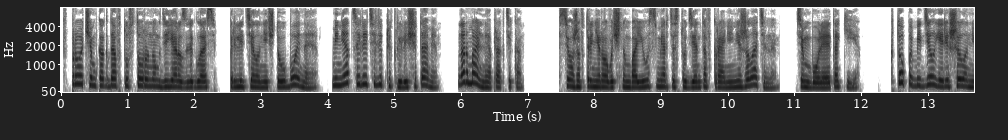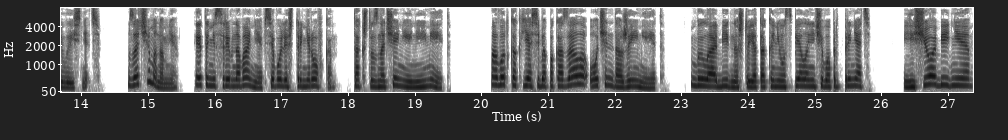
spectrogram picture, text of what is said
Впрочем, когда в ту сторону, где я разлеглась, прилетело нечто убойное, меня целители прикрыли щитами. Нормальная практика. Все же в тренировочном бою смерти студентов крайне нежелательны, тем более такие. Кто победил, я решила не выяснять. Зачем оно мне? Это не соревнование, всего лишь тренировка, так что значения не имеет. А вот как я себя показала, очень даже имеет. Было обидно, что я так и не успела ничего предпринять. Еще обиднее,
